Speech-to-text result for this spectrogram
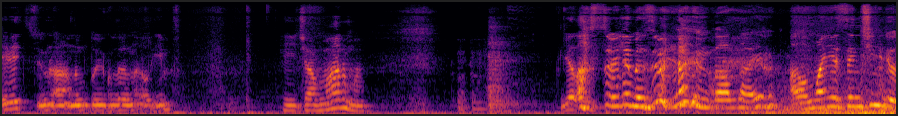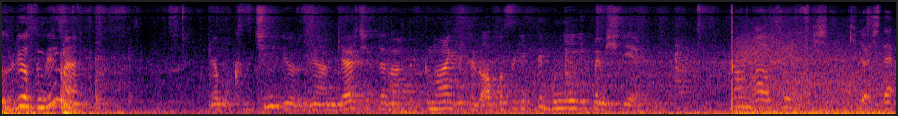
Evet Zümra Hanım duygularını alayım. Heyecan var mı? Yalan söyleme Zümra. Vallahi yok. Almanya senin için gidiyoruz biliyorsun değil mi? Ya bu kız için gidiyoruz yani. Gerçekten artık gına getirdi. Ablası gitti bu niye gitmemiş diye. Tam 600 kilo işte.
